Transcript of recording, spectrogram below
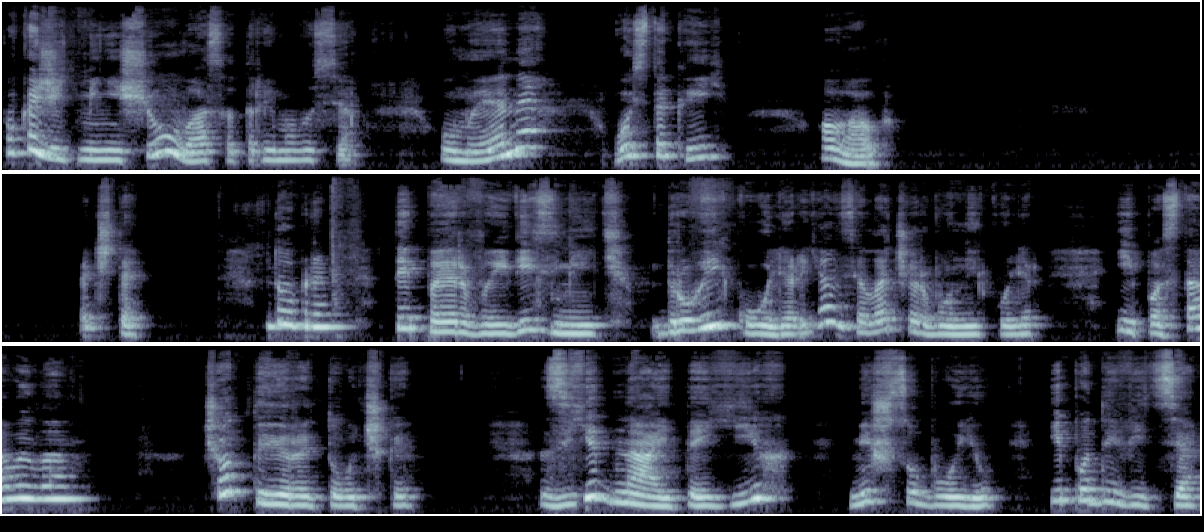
Покажіть мені, що у вас отрималося. У мене ось такий овал. Бачите? Добре. Тепер ви візьміть другий колір. Я взяла червоний колір і поставила чотири точки. З'єднайте їх між собою і подивіться,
